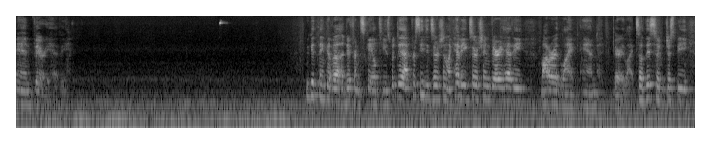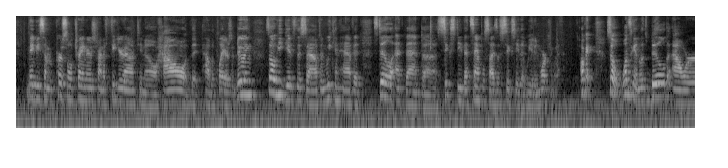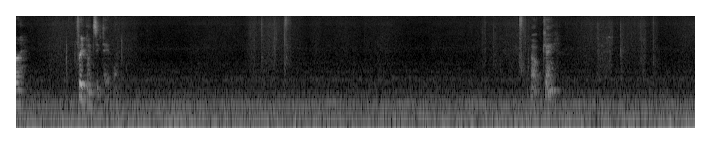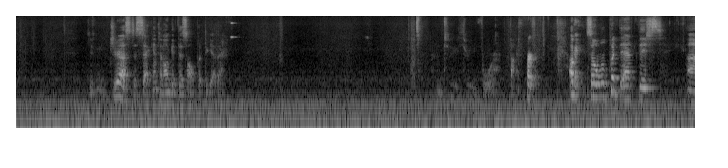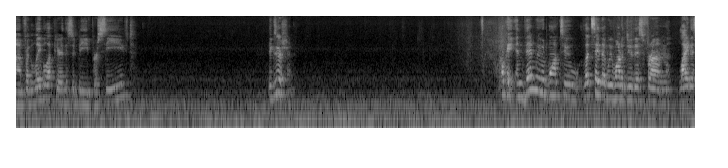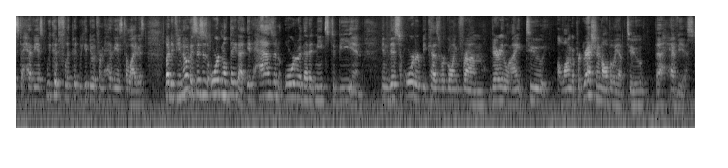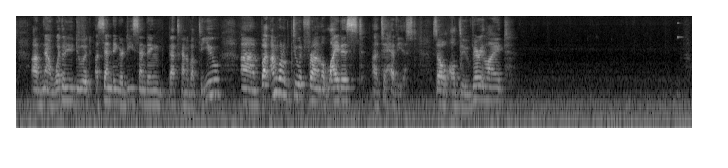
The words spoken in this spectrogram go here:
and very heavy. We could think of a, a, different scale to use, but yeah, perceived exertion like heavy exertion, very heavy, moderate, light, and very light. So this would just be maybe some personal trainers trying to figure out, you know, how the, how the players are doing. So he gives this out and we can have it still at that uh, 60, that sample size of 60 that we had been working with. Okay, so once again, let's build our frequency table. Okay. Just a second and I'll get this all put together. One, two, three, four, five. Perfect. Okay, so we'll put that this, uh, for the label up here, this would be perceived exertion. Okay, and then we would want to, let's say that we want to do this from lightest to heaviest. We could flip it, we could do it from heaviest to lightest. But if you notice, this is ordinal data. It has an order that it needs to be in. In this order because we're going from very light to along a progression all the way up to the heaviest. Um, now, whether you do it ascending or descending, that's kind of up to you. Um, but I'm going to do it from lightest uh, to heaviest. So I'll do very light,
